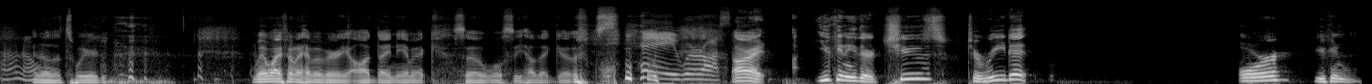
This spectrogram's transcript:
I don't know. I know that's weird. my wife and I have a very odd dynamic, so we'll see how that goes. hey, we're awesome. All right. You can either choose to read it or you can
